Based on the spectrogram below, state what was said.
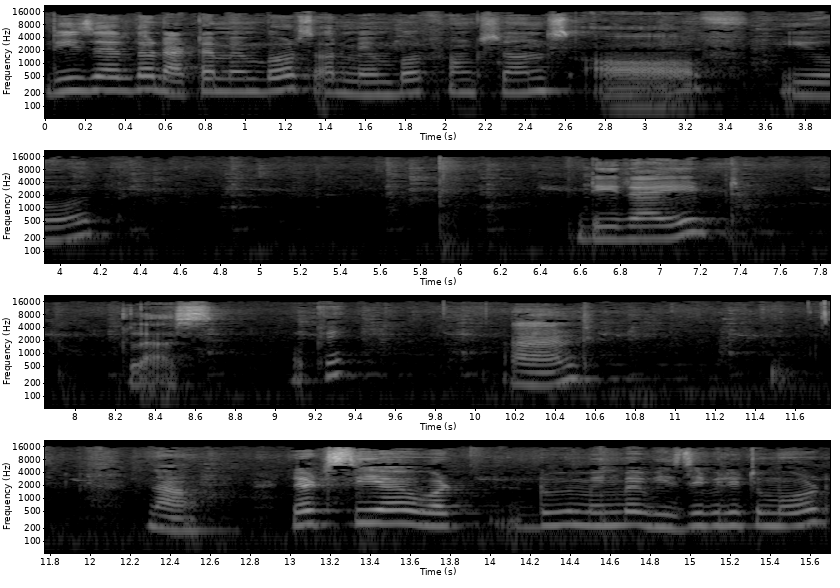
These are the data members or member functions of your derived class. Okay? And now let's see uh, what do you mean by visibility mode?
